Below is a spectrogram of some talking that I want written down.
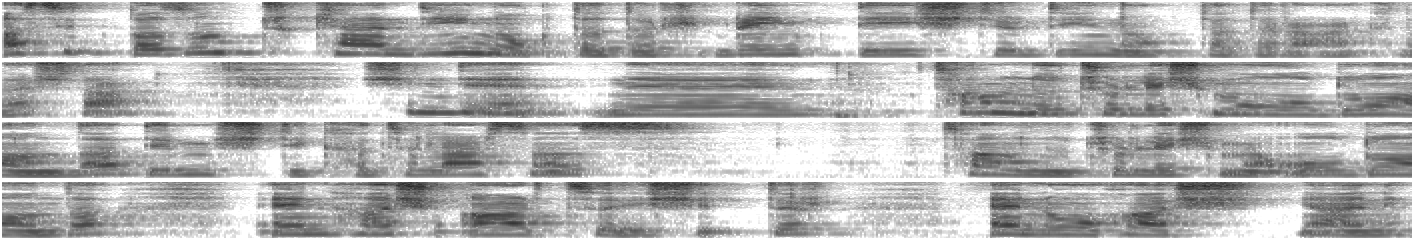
Asit bazın tükendiği noktadır. Renk değiştirdiği noktadır arkadaşlar. Şimdi e, tam nötrleşme olduğu anda demiştik hatırlarsanız tam nötrleşme olduğu anda NH artı eşittir NOH yani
